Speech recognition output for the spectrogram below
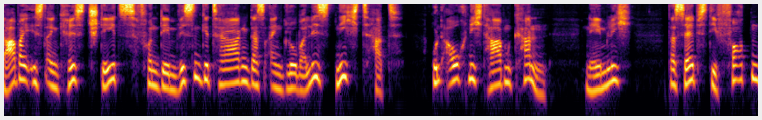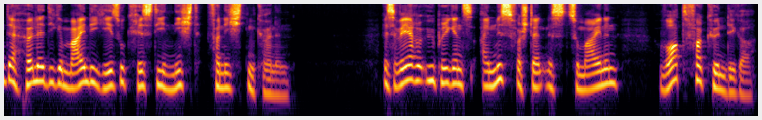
Dabei ist ein Christ stets von dem Wissen getragen, das ein Globalist nicht hat und auch nicht haben kann, nämlich, dass selbst die Pforten der Hölle die Gemeinde Jesu Christi nicht vernichten können. Es wäre übrigens ein Missverständnis zu meinen, Wortverkündiger,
